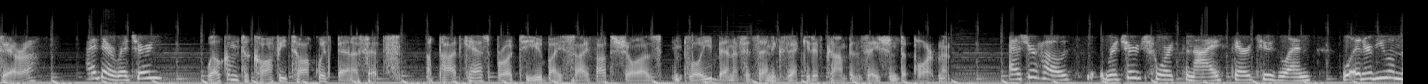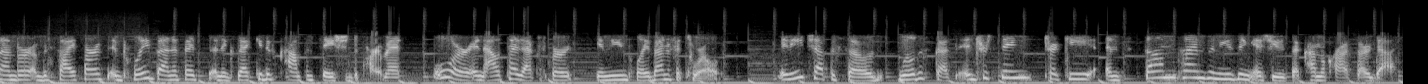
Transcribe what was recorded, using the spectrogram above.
Sarah. Hi there, Richard. Welcome to Coffee Talk with Benefits, a podcast brought to you by Seyfarth Shaw's Employee Benefits and Executive Compensation Department. As your hosts, Richard Schwartz and I, Sarah Tuzlin, will interview a member of the Seyfarth Employee Benefits and Executive Compensation Department or an outside expert in the employee benefits world. In each episode, we'll discuss interesting, tricky, and sometimes amusing issues that come across our desks,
